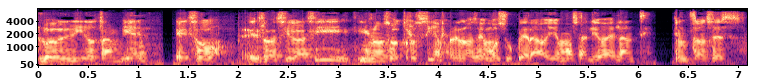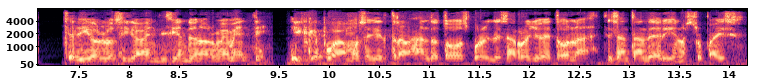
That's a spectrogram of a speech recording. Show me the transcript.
Lo he vivido también. Eso, eso ha sido así y nosotros siempre nos hemos superado y hemos salido adelante. Entonces, que Dios lo siga bendiciendo enormemente y que podamos seguir trabajando todos por el desarrollo de Tona, de Santander y de nuestro país.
